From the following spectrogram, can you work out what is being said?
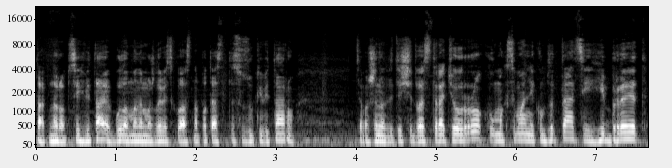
Так, народ, всіх вітаю. Була в мене можливість класно потестити Suzuki Vitara. Це машина 2023 року в максимальній комплектації, гібрид.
